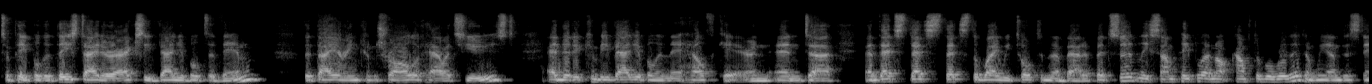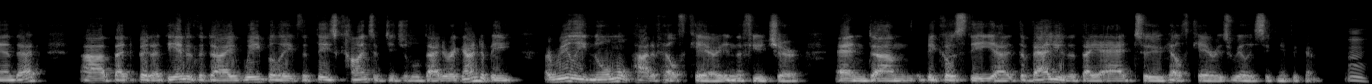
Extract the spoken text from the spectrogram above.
to people that these data are actually valuable to them, that they are in control of how it's used, and that it can be valuable in their healthcare. And and uh, and that's that's that's the way we talk to them about it. But certainly some people are not comfortable with it, and we understand that. Uh, but but at the end of the day, we believe that these kinds of digital data are going to be a really normal part of healthcare in the future, and um, because the uh, the value that they add to healthcare is really significant. Mm.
